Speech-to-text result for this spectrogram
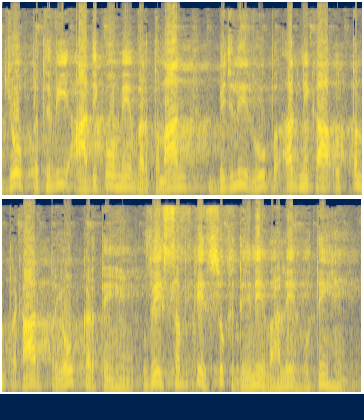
जो पृथ्वी आदिकों में वर्तमान बिजली रूप अग्नि का उत्तम प्रकार प्रयोग करते हैं, वे सबके सुख देने वाले होते हैं।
